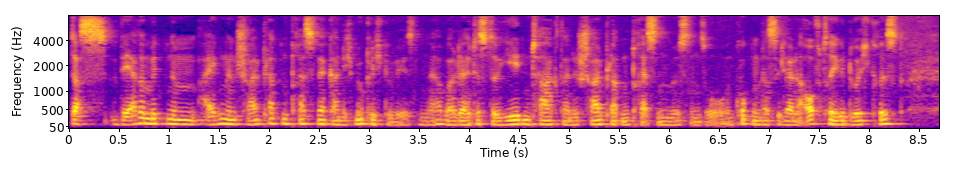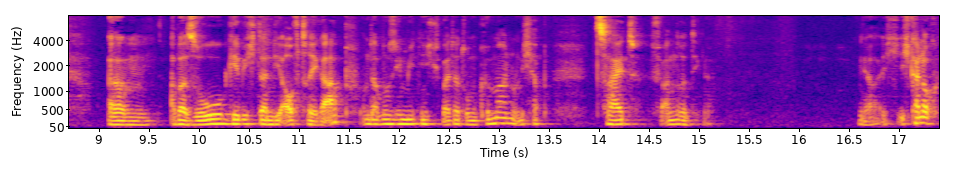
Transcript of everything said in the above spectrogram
das wäre mit einem eigenen Schallplattenpresswerk gar nicht möglich gewesen, ja? weil da hättest du jeden Tag deine Schallplatten pressen müssen so und gucken, dass du deine Aufträge durchkriegst. Ähm, aber so gebe ich dann die Aufträge ab und da muss ich mich nicht weiter drum kümmern und ich habe Zeit für andere Dinge. Ja, ich, ich kann auch,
